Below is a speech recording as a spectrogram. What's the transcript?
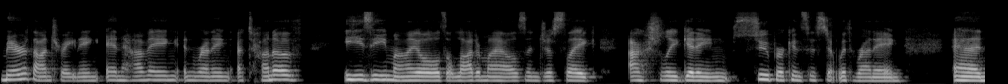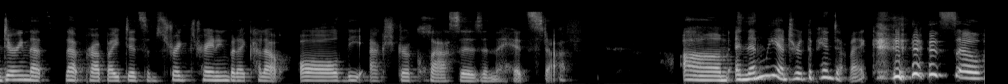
marathon training and having and running a ton of easy miles, a lot of miles, and just like actually getting super consistent with running. And during that that prep, I did some strength training, but I cut out all the extra classes and the HIIT stuff. Um, and then we entered the pandemic. so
